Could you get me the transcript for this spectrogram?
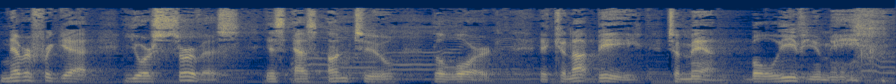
never forget your service is as unto the Lord. It cannot be to men. Believe you me.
